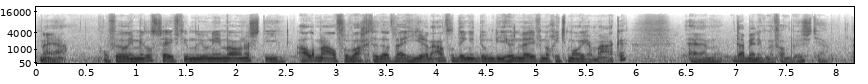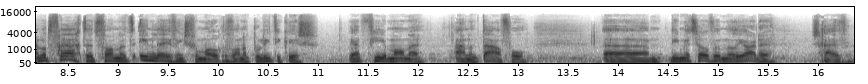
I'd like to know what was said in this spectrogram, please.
nou ja, hoeveel inmiddels? 17 miljoen inwoners. Die allemaal verwachten dat wij hier een aantal dingen doen... die hun leven nog iets mooier maken. Ehm, daar ben ik me van bewust, ja. En wat vraagt het van het inlevingsvermogen van een politicus? Je hebt vier mannen aan een tafel uh, die met zoveel miljarden schuiven.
